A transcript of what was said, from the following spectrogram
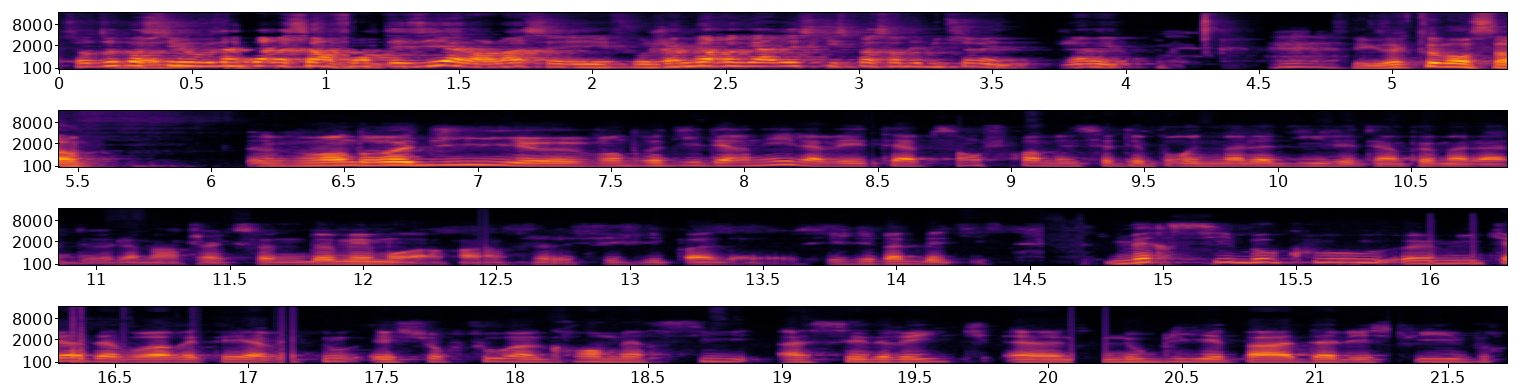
surtout quand si vous vous intéressez en fantasy, alors là, il faut jamais regarder ce qui se passe en début de semaine, jamais. Exactement ça. Vendredi, euh, vendredi dernier, il avait été absent, je crois, mais c'était pour une maladie. Il était un peu malade, Lamar Jackson, de mémoire, hein, si je dis dis pas de bêtises. Merci beaucoup, euh, Mika, d'avoir été avec nous, et surtout un grand merci à Cédric. Euh, n'oubliez pas d'aller suivre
